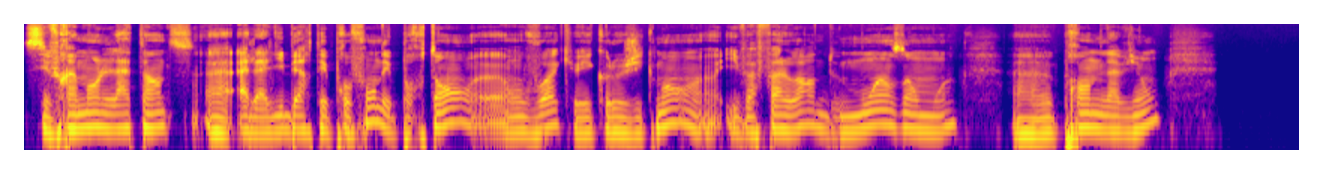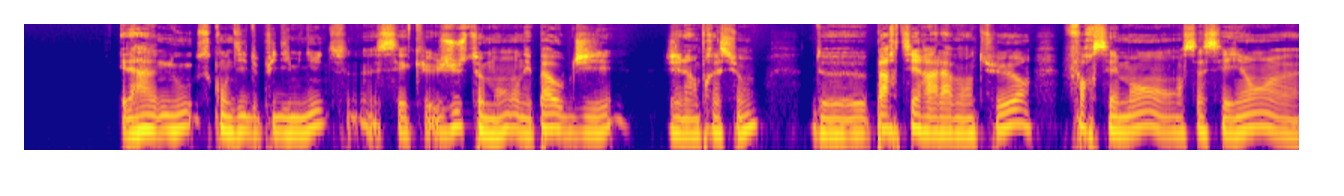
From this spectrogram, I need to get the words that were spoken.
c'est vraiment l'atteinte à, à la liberté profonde. Et pourtant euh, on voit que écologiquement euh, il va falloir de moins en moins euh, prendre l'avion. Et là nous ce qu'on dit depuis 10 minutes euh, c'est que justement on n'est pas obligé j'ai l'impression de partir à l'aventure forcément en s'asseyant euh,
